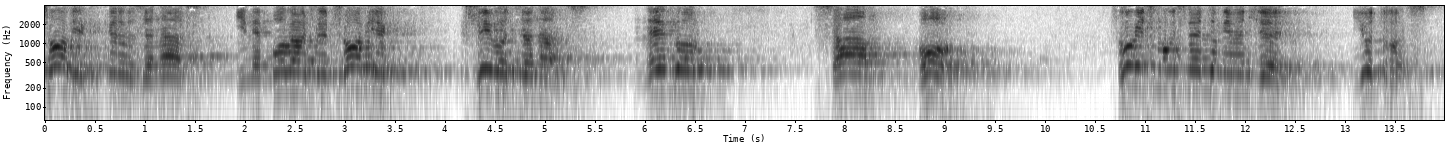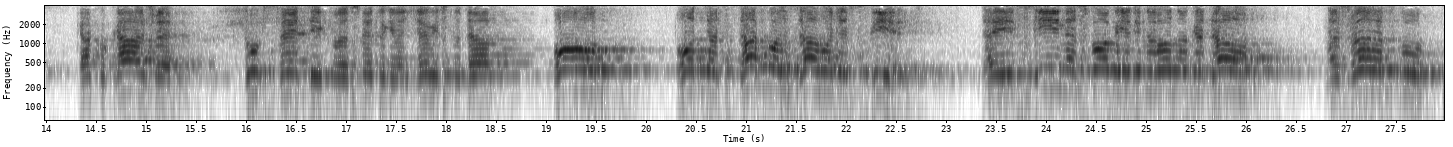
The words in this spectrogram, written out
čovjek krv za nas i ne polaže čovjek život za nas, nego sam Bog. Čuli smo u Svetom Evanđelju, jutros, kako kaže Duh Sveti kroz Svetog Evanđelistu, da Bog, Otac, tako zavolje svijet, da je i Sina svoga jedinorodnoga dao na žrtvu,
